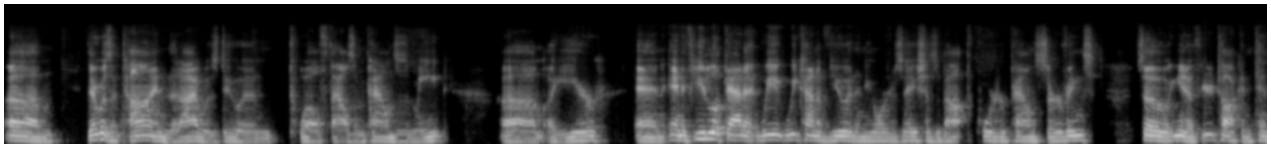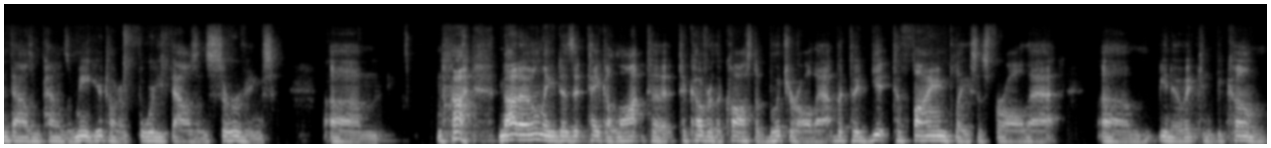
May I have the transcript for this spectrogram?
Um, there was a time that I was doing twelve thousand pounds of meat um, a year, and and if you look at it, we we kind of view it in the organization as about quarter pound servings. So you know, if you're talking ten thousand pounds of meat, you're talking forty thousand servings. Um, not not only does it take a lot to to cover the cost of butcher all that, but to get to find places for all that, um, you know, it can become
